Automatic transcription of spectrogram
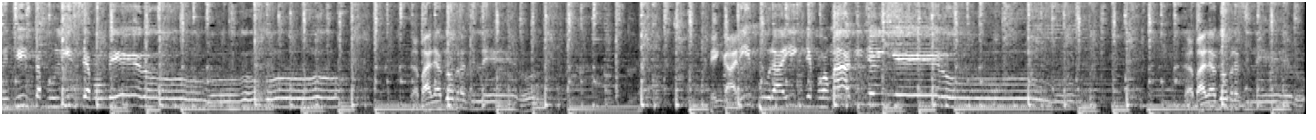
frentista, polícia, bombeiro. Trabalhador brasileiro. Tem gari por aí que é formado engenheiro. Trabalhador brasileiro.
